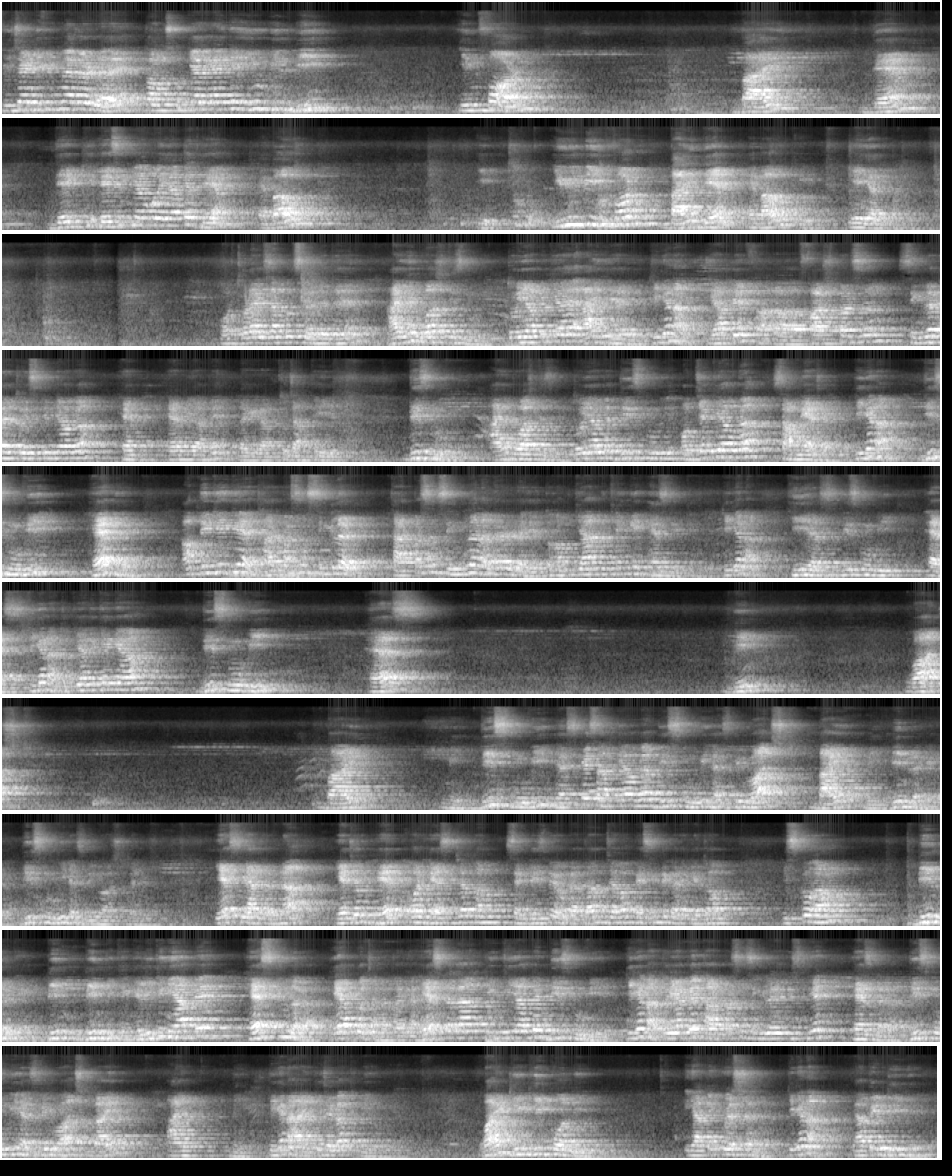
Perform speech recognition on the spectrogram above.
फ्यूचर इंडिफिनिट में अगर रहे तो हम उसको क्या लगाएँगे? You will be inform by them देख जैसे क्या हुआ यहाँ पे? Them about it you will be inform by them about it ये याद रखो और थोड़ा एग्जांपल्स कर लेते हैं। I have watched this movie तो यहाँ पे क्या है? आई हैव ठीक है ना? यहाँ पे फ़र्स्ट पर्सन सिंगुलर है तो इसके क्या होगा? हैव हैव यहाँ पे लगेगा। तो जानते ही this movie I have watched this movie तो यहाँ पे दिस मूवी ऑब्जेक्ट क्या होगा? सामने आ जाएगा। ठीक है ना? दिस मूवी हैव है। अब देखिए क्या है? Third person singular third person singular अगर रहे तो हम क्या लिखेंगे? हैज़ लिखेंगे। ठीक है ना? He has this movie has ठीक है ना? तो क्या लिखेंगे हम? This movie has been watched by me. This movie has, के साथ क्या होगा? This movie has been watched by me. been लगेगा this movie has been watched by me. Yes, याद रखना ये जब have और has जब हम सेंटेंस पे होगा, तब जब हम में करेंगे तो हम इसको हम been लगेंगे been been लिखेंगे। लेकिन यहाँ पे has क्यों लगा? ये आपको जानना पड़ेगा। Has लगा क्योंकि यहाँ पे this movie है। ठीक है ना? तो यहाँ पे थर्ड पर्सन सिंगुलर इसलिए हैज़ लगा। This movie has been watched by I नहीं, ठीक है ना? आई की जगह नहीं गया why did call me यहाँ पे क्वेश्चन है, ठीक है ना? यहाँ पे डी है।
